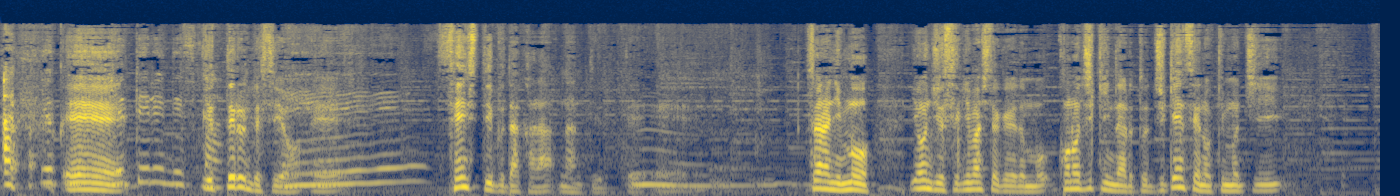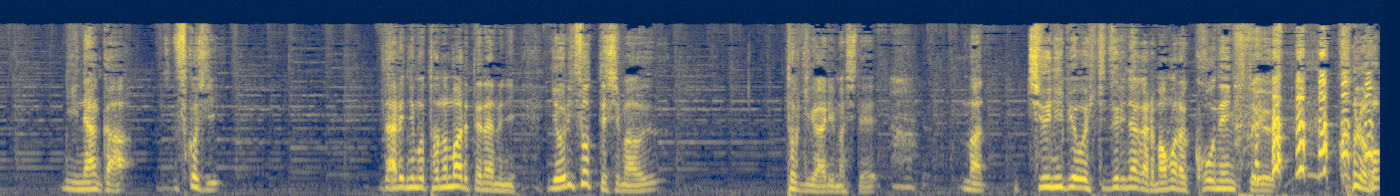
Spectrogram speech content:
あよく言ってるんですか、言ってるんですよ、えー、センシティブだからなんて言って、えー、さらにもう40過ぎましたけれどもこの時期になると受験生の気持ちになんか少し誰にも頼まれてないのに寄り添ってしまう時がありまして、まあ、中二病を引きずりながら間もなく更年期という この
